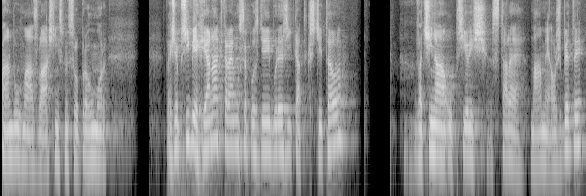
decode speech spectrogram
Pán Bůh má zvláštní smysl pro humor. Takže příběh Jana, kterému se později bude říkat křtitel, začíná u příliš staré mámy Alžběty.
